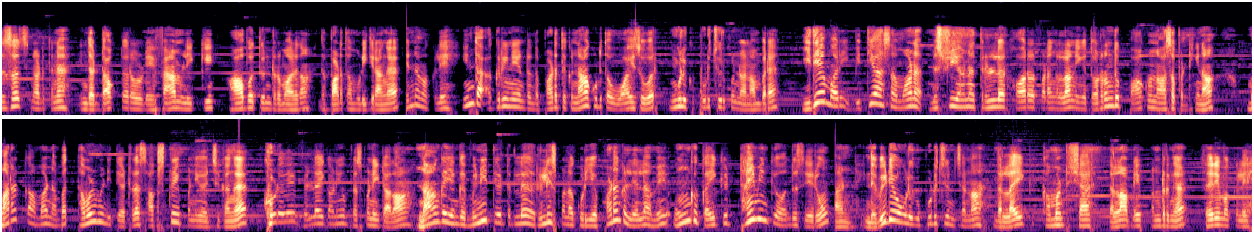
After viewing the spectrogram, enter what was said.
ரிசர்ச் நடத்தின இந்த டாக்டரோடைய ஃபேமிலிக்கு ஆபத்துன்ற மாதிரி தான் இந்த படத்தை முடிக்கிறாங்க. என்ன மக்களே இந்த அக்ரினின்ற இந்த படத்துக்கு நான் கொடுத்த வாய்ஸ் ஓவர் உங்களுக்கு பிடிச்சிருக்குன்னு நான் நம்புறேன். இதே மாதிரி வித்தியாசமான மிஸ்ட்ரியான த்ரில்லர் ஹாரர் படங்கள்லாம் நீங்க தொடர்ந்து பார்க்கணும்னு ஆசைப்பட்டீங்கன்னா மறக்காம நம்ம தமிழ் மினி தேட்டரை சப்ஸ்கிரைப் பண்ணி வச்சுக்கோங்க. கூடவே பெல் ஐக்கானையும் பிரஸ் பண்ணிட்டாதான் நாங்க எங்க மினி தேட்டர்ல ரிலீஸ் பண்ணக்கூடிய படங்கள் எல்லாமே உங்க கைக்கு டைமிங்க்கு வந்து சேரும். அண்ட் இந்த வீடியோ உங்களுக்கு பிடிச்சிருந்துச்சுன்னா இந்த லைக் கமெண்ட் ஷேர் இதெல்லாம் அப்படியே பண்றேங்க சரி மக்களே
